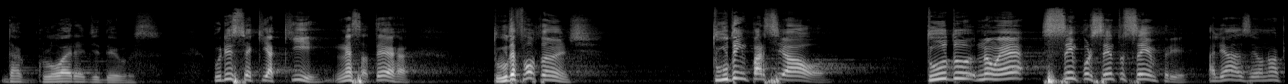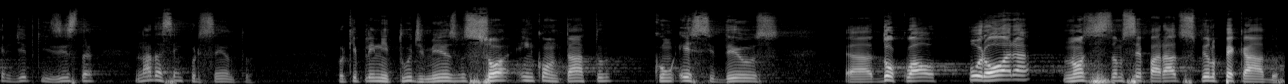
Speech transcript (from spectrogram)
da glória de Deus. Por isso é que aqui, nessa terra, tudo é faltante, tudo é imparcial, tudo não é 100% sempre. Aliás, eu não acredito que exista nada 100%, porque plenitude mesmo só em contato com esse Deus, ah, do qual, por hora, nós estamos separados pelo pecado.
